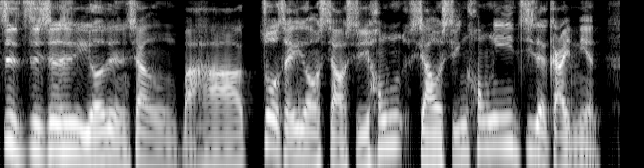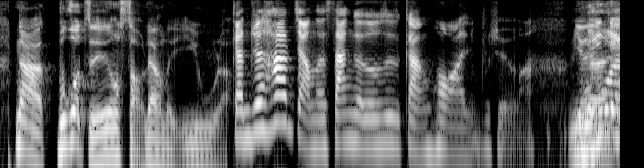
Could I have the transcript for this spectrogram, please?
自制就是有点像把它做成一种小型烘小型烘衣机的概念，那不过只能用少量的衣物了。感觉他讲的三个都是干话，你不觉得吗？有一点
